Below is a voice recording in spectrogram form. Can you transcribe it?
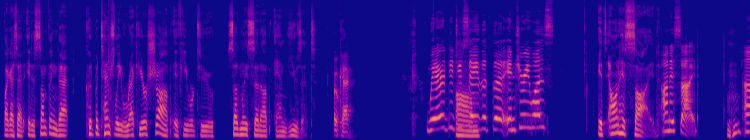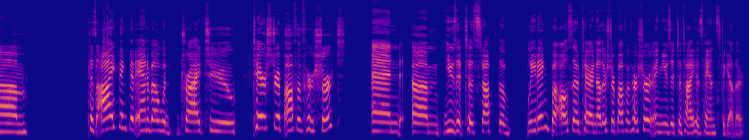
like I said, it is something that could potentially wreck your shop if he were to suddenly sit up and use it. Okay. Where did you say Um, that the injury was? It's on his side. On his side. Mhm. Um, because I think that Annabelle would try to tear a strip off of her shirt and um, use it to stop the bleeding, but also tear another strip off of her shirt and use it to tie his hands together.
